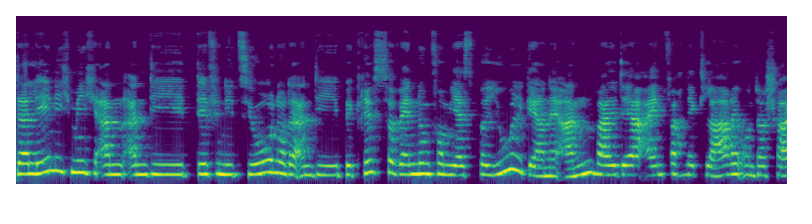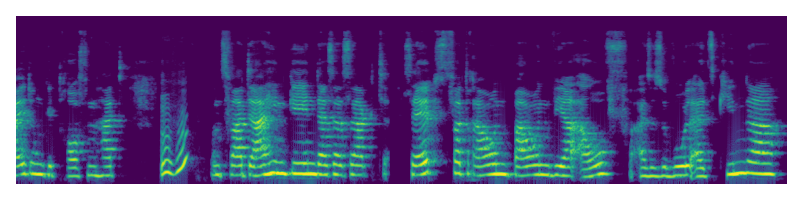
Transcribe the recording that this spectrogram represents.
Da lehne ich mich an, an die Definition oder an die Begriffsverwendung vom Jesper Juhl gerne an, weil der einfach eine klare Unterscheidung getroffen hat. Mhm. Und zwar dahingehend, dass er sagt, Selbstvertrauen bauen wir auf, also sowohl als Kinder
